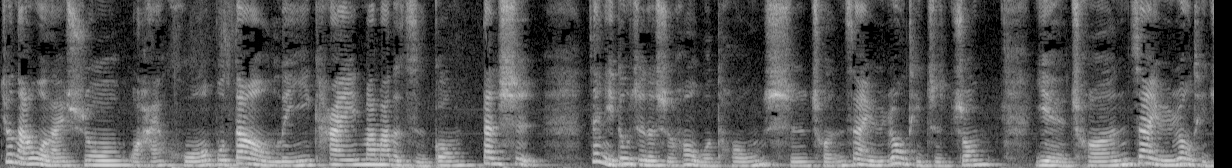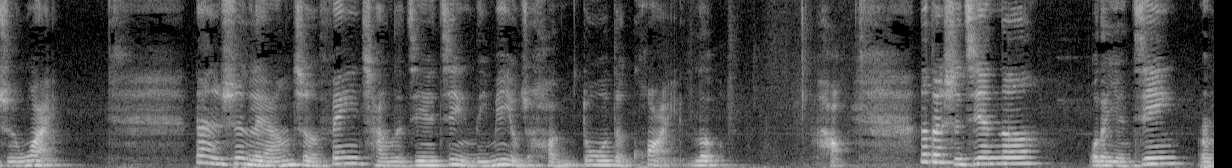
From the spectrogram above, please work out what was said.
就拿我来说，我还活不到离开妈妈的子宫，但是。在你肚子的时候，我同时存在于肉体之中，也存在于肉体之外。但是两者非常的接近，里面有着很多的快乐。好，那段时间呢，我的眼睛、耳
